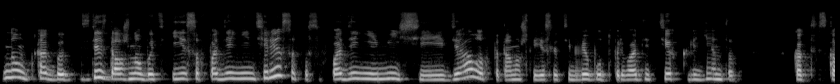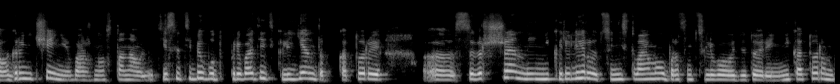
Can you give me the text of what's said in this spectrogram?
ну, как бы здесь должно быть и совпадение интересов, и совпадение миссии и идеалов, потому что если тебе будут приводить тех клиентов, как ты сказал, ограничения важно устанавливать. Если тебе будут приводить клиентов, которые э, совершенно не коррелируются ни с твоим образом целевой аудитории, ни которым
